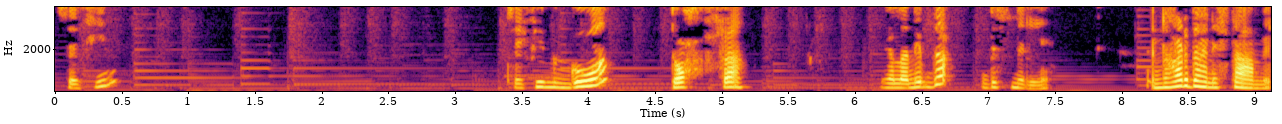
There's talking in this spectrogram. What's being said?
شايفين؟ شايفين من جوه؟ تحفة. يلا نبدأ. بسم الله. النهاردة هنستعمل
